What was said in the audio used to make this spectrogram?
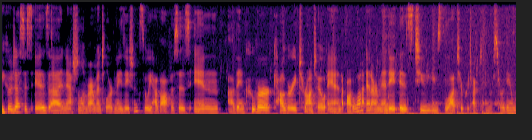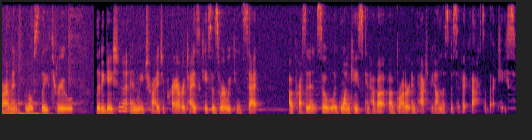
EcoJustice is a national environmental organization. So we have offices in uh, Vancouver, Calgary, Toronto, and Ottawa. And our mandate is to use the law to protect and restore the environment, mostly through litigation. And we try to prioritize cases where we can set a precedent. So, like one case can have a, a broader impact beyond the specific facts of that case.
